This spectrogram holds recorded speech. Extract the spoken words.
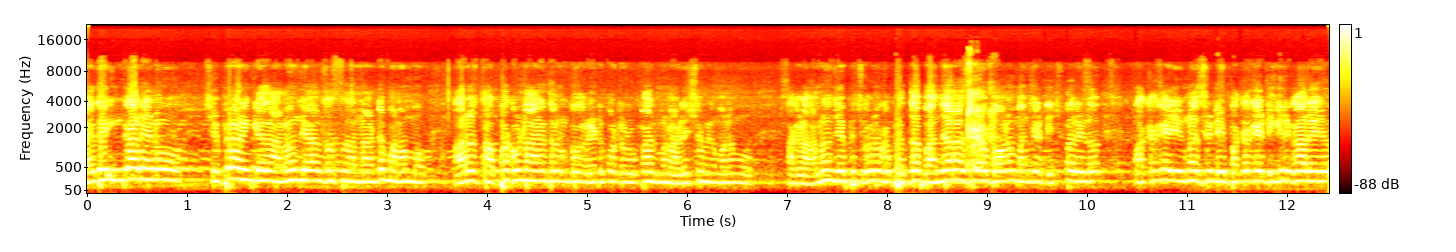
అయితే ఇంకా నేను చెప్పినాను ఇంకేదో అనౌన్స్ చేయాల్సి వస్తుంది అన్న అంటే మనము ఆ రోజు తప్పకుండా ఆయనతో ఇంకొక రెండు కోట్ల రూపాయలు మనం అడిషనల్గా మనము అక్కడ అన్నం చేయించుకొని ఒక పెద్ద బంజారా సేవ భవనం మంచిగా డిచ్పల్లిలో పక్కకే యూనివర్సిటీ పక్కకే డిగ్రీ కాలేజు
